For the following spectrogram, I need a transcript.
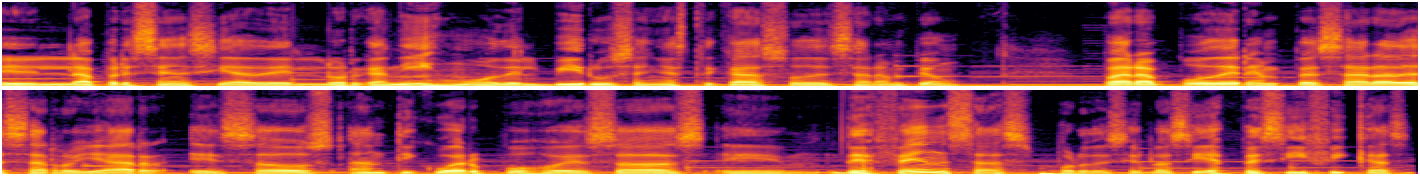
eh, la presencia del organismo o del virus, en este caso del sarampión, para poder empezar a desarrollar esos anticuerpos o esas eh, defensas, por decirlo así, específicas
